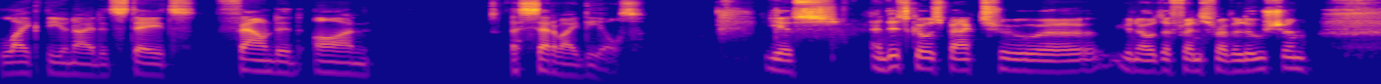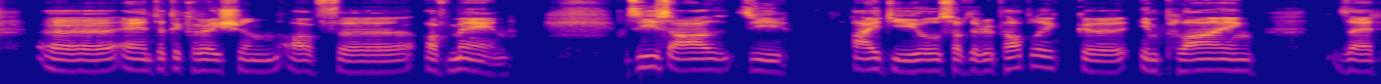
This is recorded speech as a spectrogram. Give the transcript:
like the United States, founded on a set of ideals. Yes, and this goes back to uh, you know the French Revolution uh, and the Declaration of uh, of Man. These are the ideals of the Republic, uh, implying that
